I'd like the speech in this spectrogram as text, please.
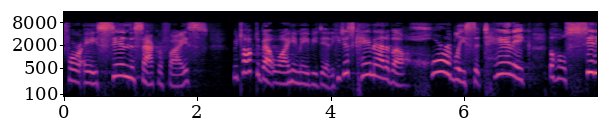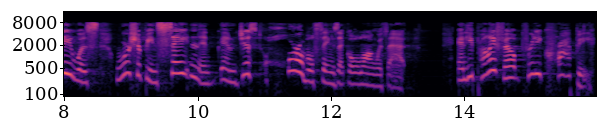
for a sin sacrifice. We talked about why he maybe did. He just came out of a horribly satanic, the whole city was worshiping Satan and, and just horrible things that go along with that. And he probably felt pretty crappy.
